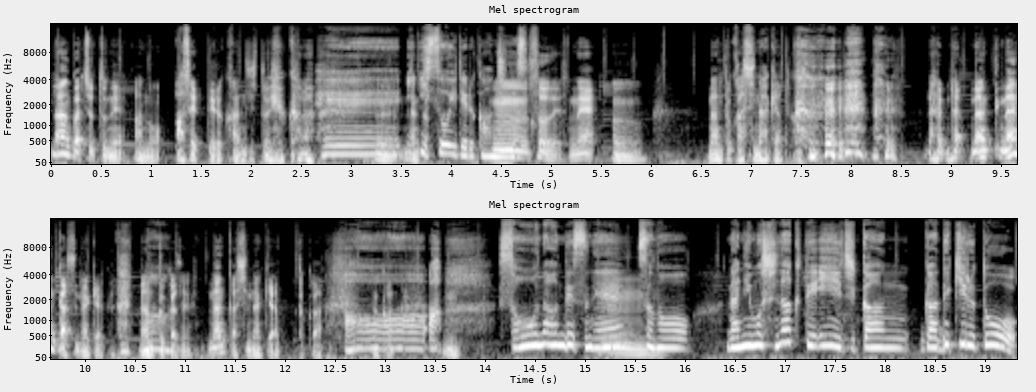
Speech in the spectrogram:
なんかちょっとね、あの、焦ってる感じというか、へえ、うん急いでる感うん、じですか？そうですね。うん。なんとかしなきゃとか。な、な、なんなんかしなきゃ。なんとかじゃなくてなんかしなきゃとか。ああ、あ、うんそうなんですね。うんその、何もしなくていい時間ができると、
